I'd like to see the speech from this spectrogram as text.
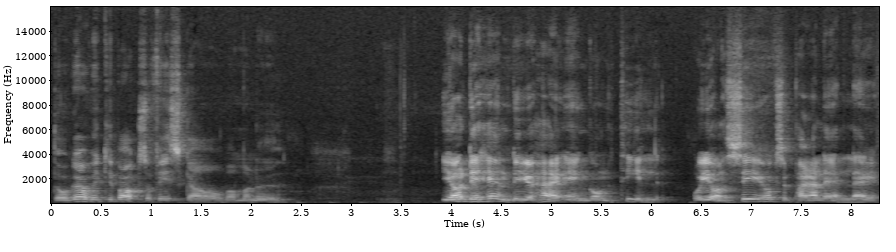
Då går vi tillbaks och fiskar och vad man nu... Ja, det händer ju här en gång till. Och jag ser också paralleller.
